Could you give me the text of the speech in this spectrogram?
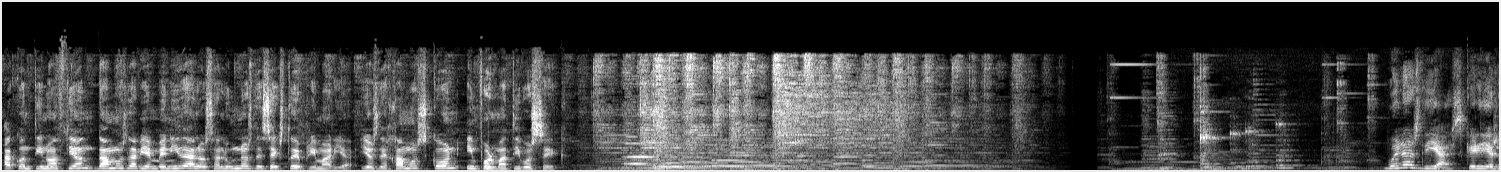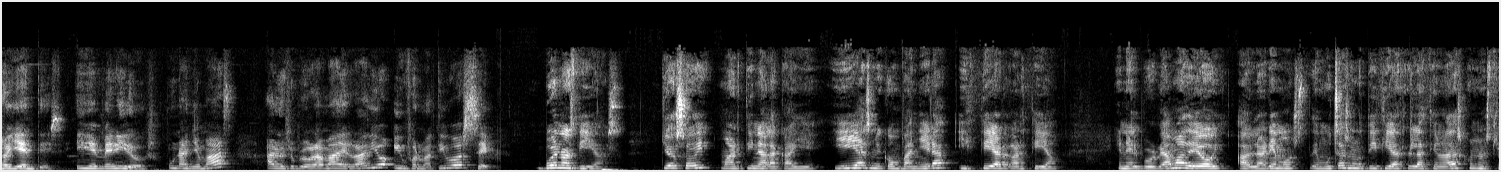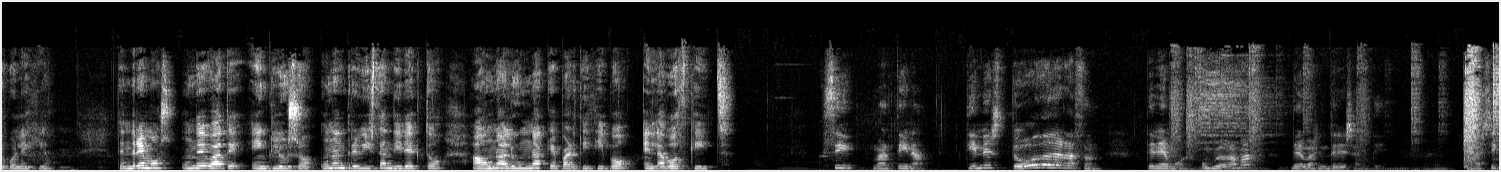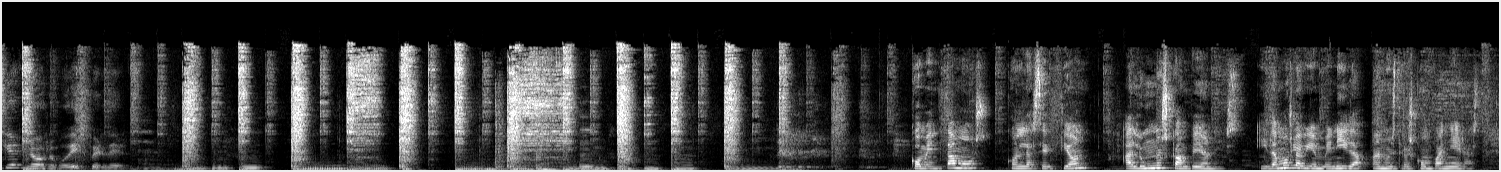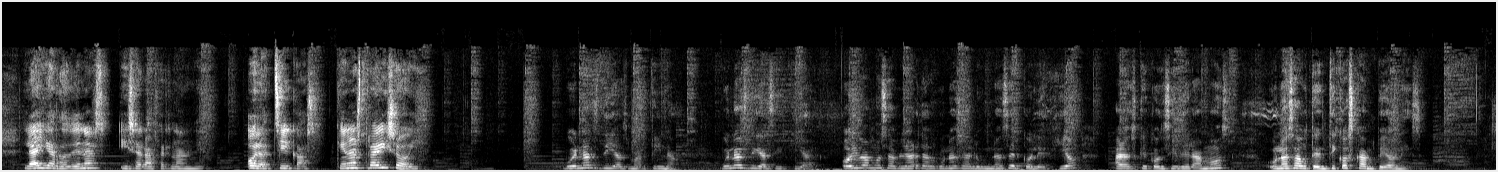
A continuación, damos la bienvenida a los alumnos de sexto de primaria y os dejamos con Informativo SEC. Buenos días, queridos oyentes, y bienvenidos un año más a nuestro programa de radio informativo SEC. Buenos días, yo soy Martina Lacalle y ella es mi compañera Iciar García. En el programa de hoy hablaremos de muchas noticias relacionadas con nuestro colegio. Tendremos un debate e incluso una entrevista en directo a una alumna que participó en La Voz Kids. Sí, Martina, tienes toda la razón. Tenemos un programa de lo más interesante. Así que no os lo podéis perder. Comenzamos con la sección Alumnos Campeones y damos la bienvenida a nuestras compañeras Laia Rodenas y Sara Fernández. Hola chicas, ¿qué nos traéis hoy? Buenos días, Martina. Buenos días, Iciar. Hoy vamos a hablar de algunos alumnos del colegio a los que consideramos unos auténticos campeones,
